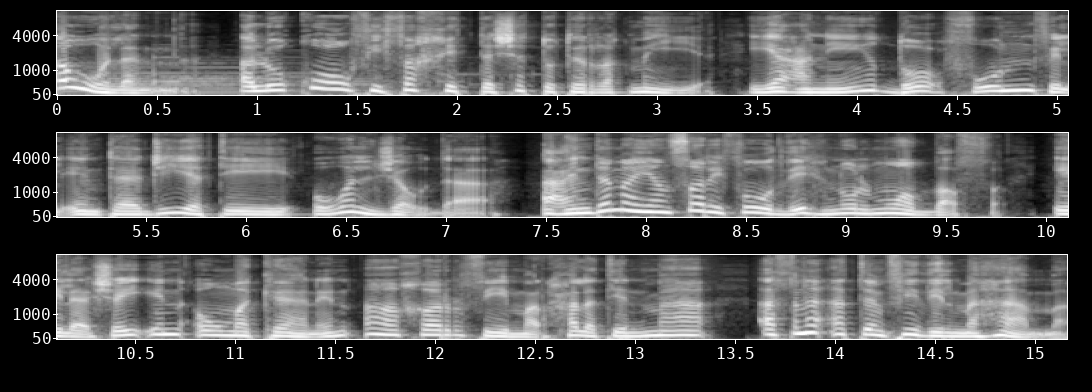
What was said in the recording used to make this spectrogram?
اولا الوقوع في فخ التشتت الرقمي يعني ضعف في الإنتاجية والجودة. عندما ينصرف ذهن الموظف إلى شيء أو مكان آخر في مرحلة ما أثناء تنفيذ المهام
